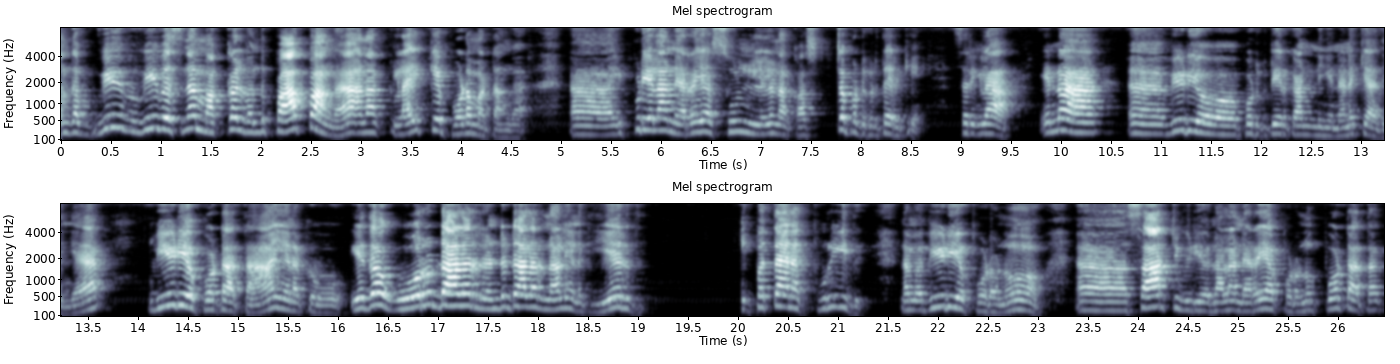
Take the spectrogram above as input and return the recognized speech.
அந்த வியூ வியூவர்ஸ்னால் மக்கள் வந்து பார்ப்பாங்க ஆனால் லைக்கே போட மாட்டாங்க. இப்படியெல்லாம் நிறையா சூழ்நிலையில் நான் கஷ்டப்பட்டுக்கிட்டு தான் இருக்கேன். சரிங்களா? ஏன்னா வீடியோ போட்டுக்கிட்டே இருக்கான்னு நீங்கள் நினைக்காதீங்க. வீடியோ போட்டால் தான் எனக்கு ஏதோ ஒரு டாலர் ரெண்டு டாலர்னாலும் எனக்கு ஏறுது. இப்போ தான் எனக்கு புரியுது. நம்ம வீடியோ போடணும். ஷார்ட் வீடியோ நல்லா நிறையா போடணும். போட்டால் தான்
